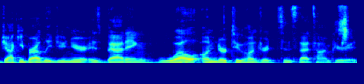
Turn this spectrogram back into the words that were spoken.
Jackie Bradley Jr. is batting well under 200 since that time period.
